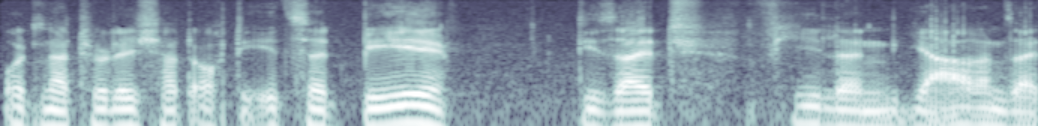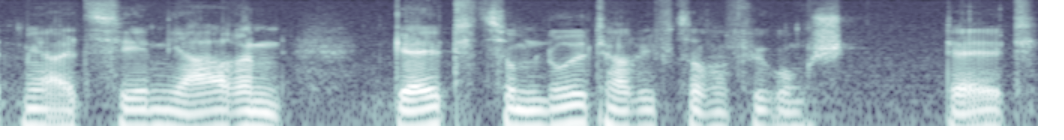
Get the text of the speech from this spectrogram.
Und natürlich hat auch die EZB, die seit vielen Jahren, seit mehr als zehn Jahren, Geld zum Nulltarif zur Verfügung stellt,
